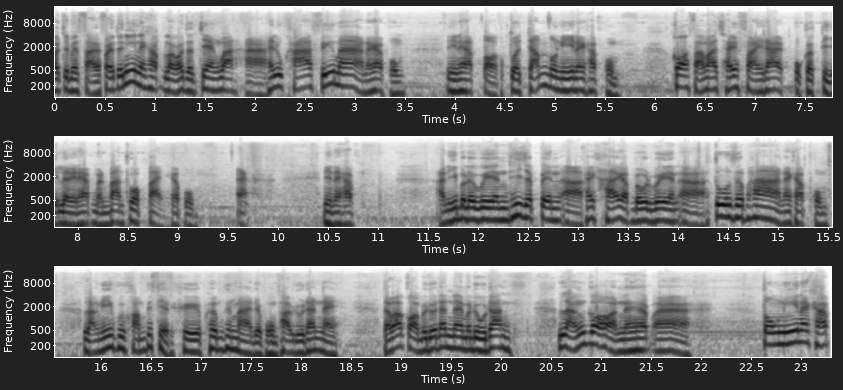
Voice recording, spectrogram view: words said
ก็จะเป็นสายไฟตัวนี้นะครับ เราก็จะแจ้งว่าอ่าให้ลูกค้าซื้อมานะครับ ผมนี่นะครับต่อกับตัวจัมตรงนี้นะครับ ผมก็สามารถใช้ไฟได้ปกติเลยนะครับ เหมือนบ้านทั่วไปครับผมอะนี่นะครับ อันนี้บริเวณที่จะเป็นอ่าคล้ายๆ กับบริเวณอ่าตู้เสื้อผ้านะครับ ผมหลังนี้คือความพิเศษคือเพิ่มขึ้นมาเดี๋ยวผมพาไปดูด้านใน แต่ว่าก่อนไปดูด้านในมาดูด้านหลังก่อนนะครับอ่าตรงนี้นะครับ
